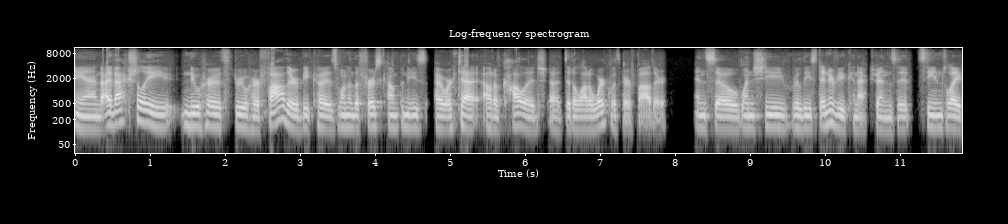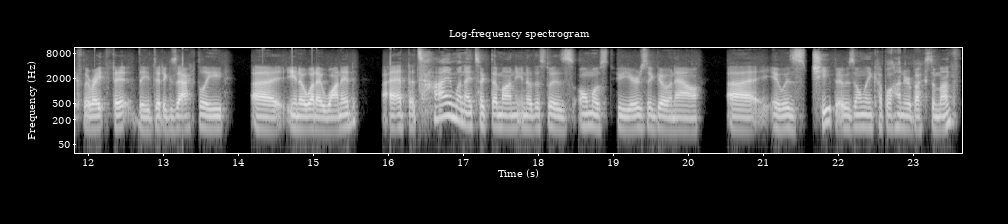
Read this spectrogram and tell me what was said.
and I've actually knew her through her father because one of the first companies I worked at out of college uh, did a lot of work with her father. And so when she released Interview Connections, it seemed like the right fit. They did exactly, uh, you know, what I wanted. At the time when I took them on, you know, this was almost two years ago now. Uh, it was cheap. It was only a couple hundred bucks a month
